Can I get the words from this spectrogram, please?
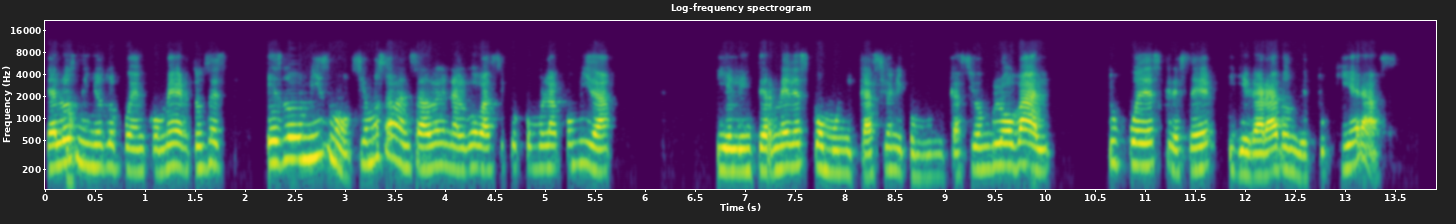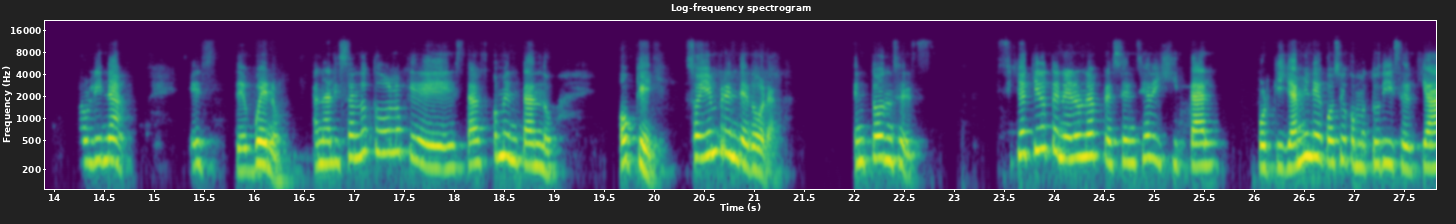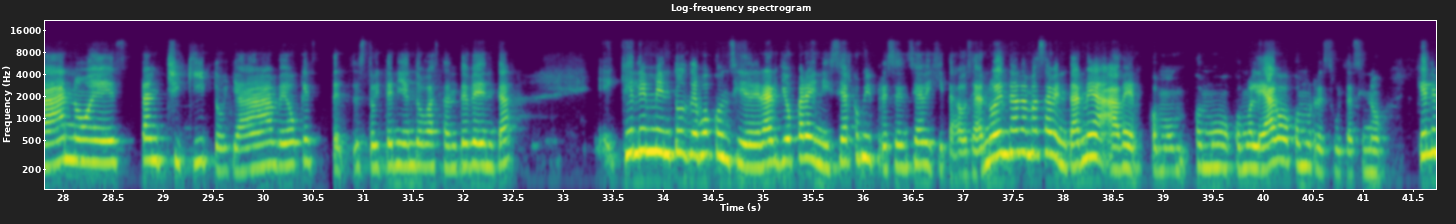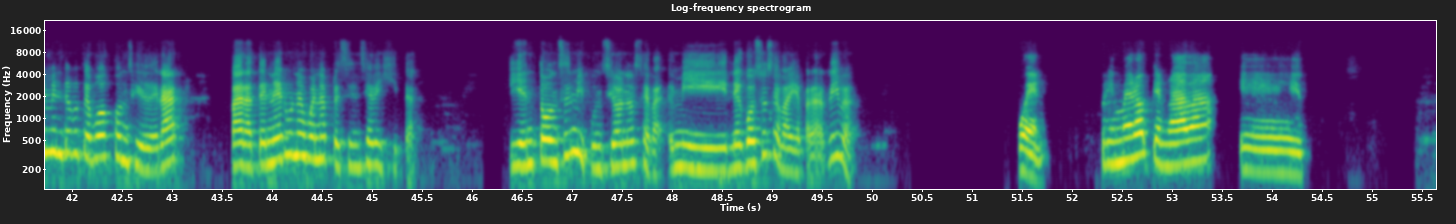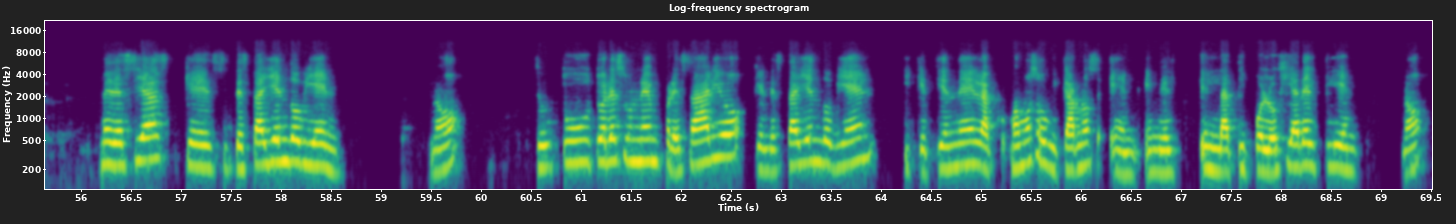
ya los niños lo pueden comer. Entonces, es lo mismo, si hemos avanzado en algo básico como la comida y el Internet es comunicación y comunicación global, tú puedes crecer y llegar a donde tú quieras. Paulina, este, bueno, analizando todo lo que estás comentando, ok, soy emprendedora. Entonces, si ya quiero tener una presencia digital, porque ya mi negocio, como tú dices, ya no es tan chiquito, ya veo que estoy teniendo bastante venta. Eh, ¿Qué elementos debo considerar yo para iniciar con mi presencia digital? O sea, no es nada más aventarme a, ver cómo, cómo, cómo le hago cómo resulta, sino qué elementos debo considerar para tener una buena presencia digital. Y entonces mi función, se va, mi negocio se vaya para arriba. Bueno, primero que nada, eh, me decías que si te está yendo bien, ¿no? Tú, tú, tú, eres un empresario que le está yendo bien y que tiene la, vamos a ubicarnos en, en, el, en la tipología del cliente, ¿no?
